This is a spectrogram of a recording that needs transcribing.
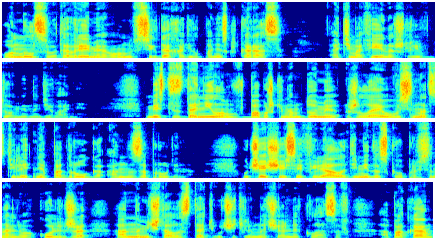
Он мылся в это время, он всегда ходил по несколько раз, а Тимофея нашли в доме на диване. Вместе с Данилом в бабушкином доме жила его 18-летняя подруга Анна Запрудина. Учащаяся филиала Демидовского профессионального колледжа, Анна мечтала стать учителем начальных классов, а пока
